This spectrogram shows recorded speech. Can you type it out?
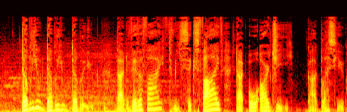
www.vivify365.org. God bless you.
